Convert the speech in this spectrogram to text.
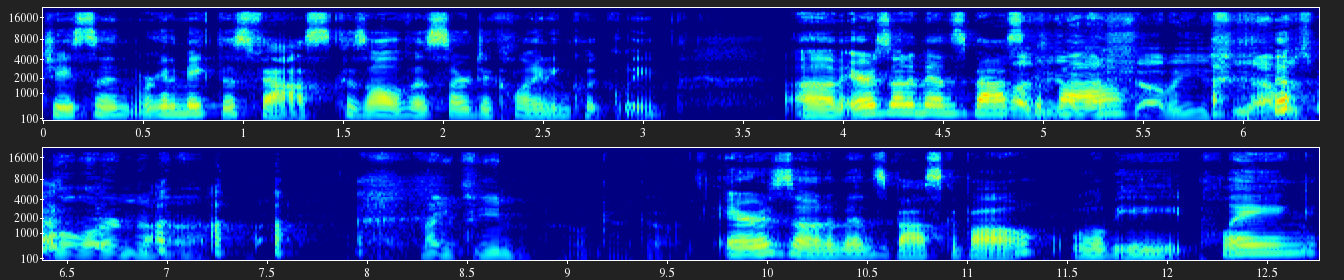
Jason, we're going to make this fast because all of us are declining quickly. Um, Arizona men's basketball. Shelby. You see, I was born in a 19. Okay, good. Arizona men's basketball will be playing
